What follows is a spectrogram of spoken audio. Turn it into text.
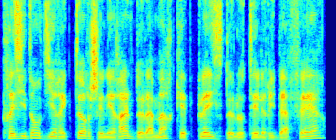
président directeur général de la marketplace de l'hôtellerie d'affaires,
